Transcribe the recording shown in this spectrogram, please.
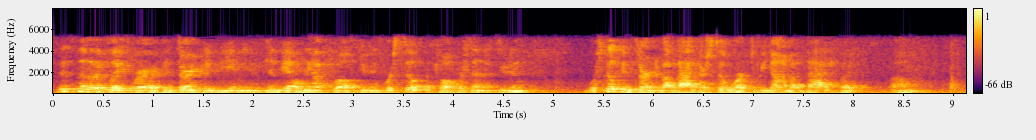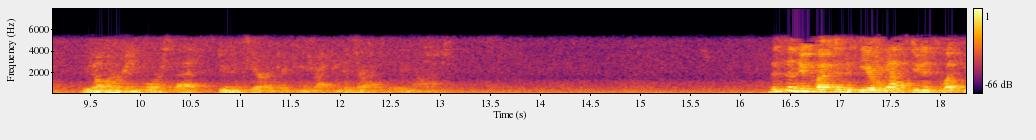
This is another place where a concern can be, I mean, we can be only have twelve students, we're still, uh, twelve percent of students, we're still concerned about that, there's still work to be done about that, but, um, we don't want to reinforce that students here are drinking and driving, because they're absolutely not. This is a new question this year, we asked students what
